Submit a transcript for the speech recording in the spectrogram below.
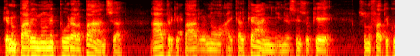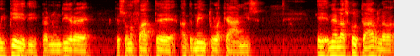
che non parlino neppure alla pancia, altre che parlano ai calcagni, nel senso che sono fatte coi piedi, per non dire che sono fatte ad mentula canis e nell'ascoltarlo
